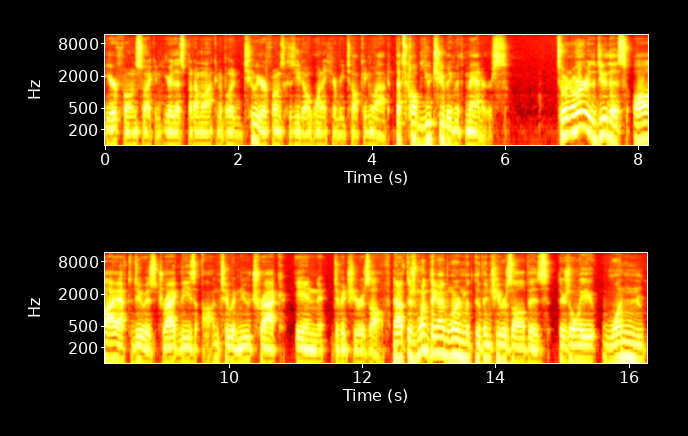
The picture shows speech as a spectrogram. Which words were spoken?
earphones so I can hear this, but I'm not going to put in two earphones because you don't want to hear me talking loud. That's called YouTubing with manners. So in order to do this, all I have to do is drag these onto a new track in DaVinci Resolve. Now, if there's one thing I've learned with DaVinci Resolve is there's only one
